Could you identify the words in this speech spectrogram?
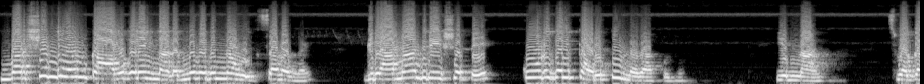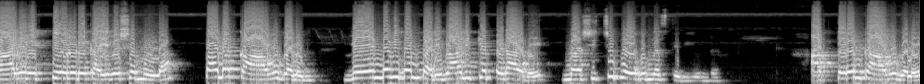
വർഷം തോറും കാവുകളിൽ നടന്നു വരുന്ന ഉത്സവങ്ങൾ ഗ്രാമാന്തരീക്ഷത്തെ കൂടുതൽ കരുത്തുള്ളതാക്കുന്നു. എന്നാൽ സ്വകാര്യ വ്യക്തികളുടെ കൈവശമുള്ള പല കാവുകളും വേണ്ടവിധം പരിപാലിക്കപ്പെടാതെ നശിച്ചു പോകുന്ന സ്ഥിതിയുണ്ട്. അത്തരം കാവുകളെ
